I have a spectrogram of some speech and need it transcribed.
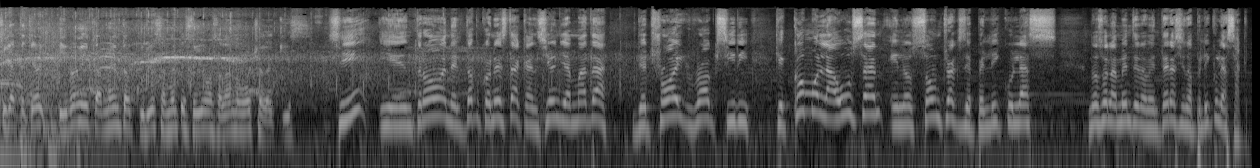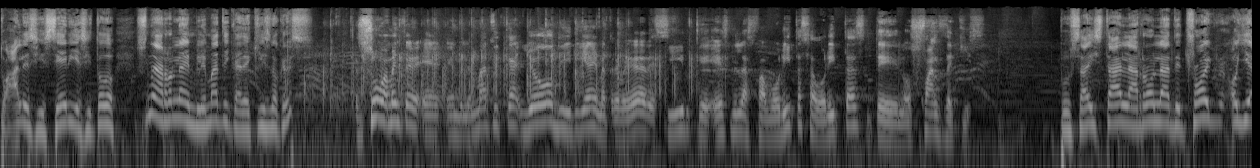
Fíjate que irónicamente o curiosamente estuvimos hablando mucho de Kiss. Sí, y entró en el top con esta canción llamada Detroit Rock City, que como la usan en los soundtracks de películas, no solamente noventeras, sino películas actuales y series y todo. Es una rola emblemática de Kiss, ¿no crees? Sumamente eh, emblemática. Yo diría y me atrevería a decir que es de las favoritas favoritas de los fans de Kiss. Pues ahí está la rola Detroit. Oye,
